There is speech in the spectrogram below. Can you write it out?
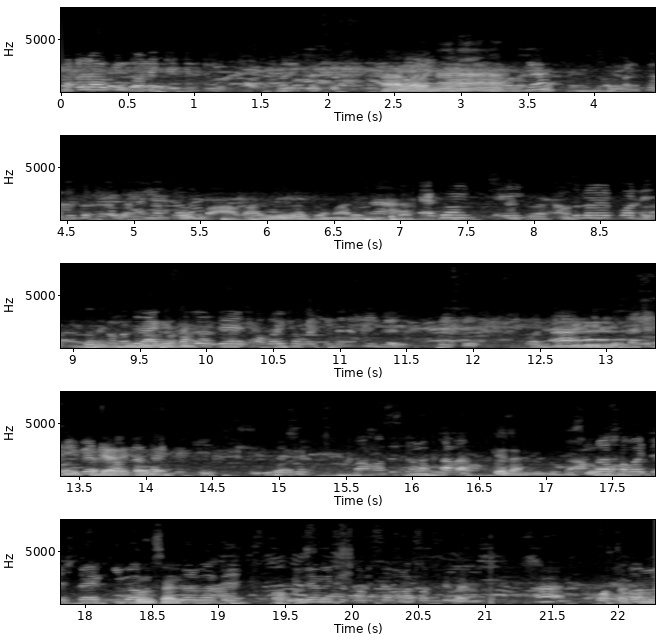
ছোটরাও কিন্তু অনেকে কিন্তু শরীর হয়েছে হ্যাঁ ভাই। হ্যাঁ, হ্যাঁ, হ্যাঁ। মানে ছোট ছোটরা, জানেন না তো? বাবা ইয়ে তোমার। এখন এই আন্দোলনের পরে আমাদের আগে ছিল যে সবাই সবাই সাথে দিবে দেশে। হ্যাঁ আমাদের জন্য খারাপ আমরা সবাই চেষ্টা করি কীভাবে? সুন্দরভাবে মিলেমিশে পরিচালনা করতে পারি? হ্যাঁ জন্য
